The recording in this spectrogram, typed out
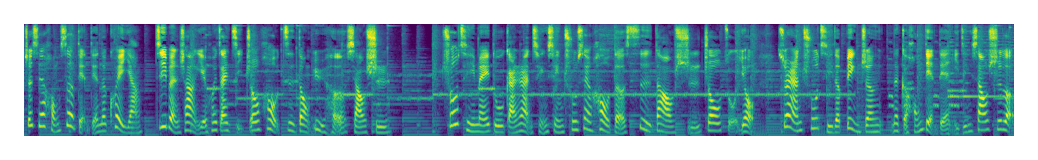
这些红色点点的溃疡基本上也会在几周后自动愈合消失。初期梅毒感染情形出现后的四到十周左右，虽然初期的病征那个红点点已经消失了，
